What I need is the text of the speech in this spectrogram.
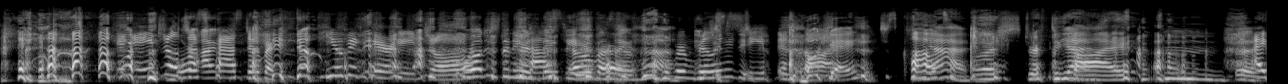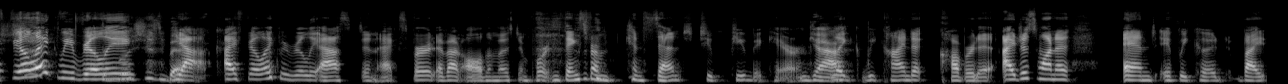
An angel just I- passed over. I know. Pubic hair angel. We're all just in here passed thinking. over. Like, huh, We're really deep in thought. Okay. Just clouds Yeah. of bush drifting Yes. by. Mm, I feel like we The really bush is back. Yeah, I feel like we really asked an expert about all the most important things from consent to pubic hair. Yeah. Like we kind of covered it. I just want to end, if we could, by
